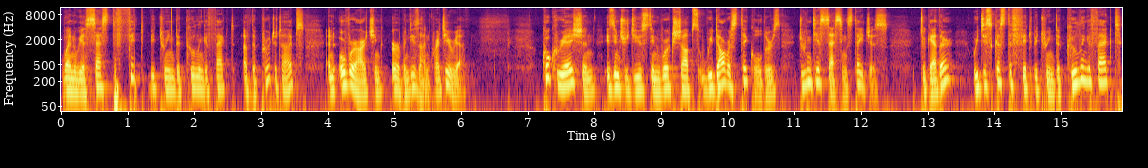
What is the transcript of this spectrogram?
when we assess the fit between the cooling effect of the prototypes and overarching urban design criteria. Co-creation is introduced in workshops with our stakeholders during the assessing stages. Together, we discuss the fit between the cooling effect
